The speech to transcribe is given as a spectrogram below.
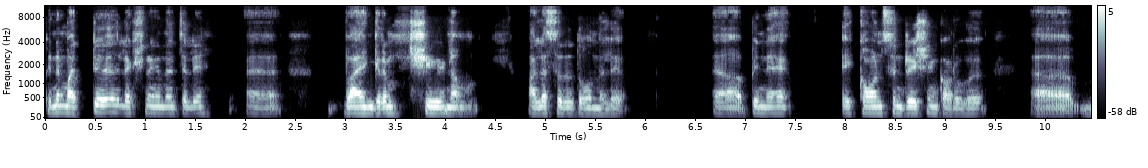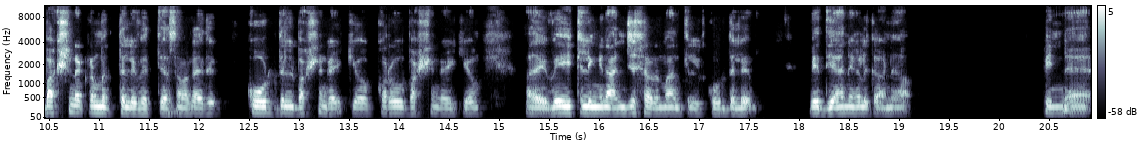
പിന്നെ മറ്റ് ലക്ഷണങ്ങൾ എന്താ വെച്ചാൽ ഭയങ്കരം ക്ഷീണം അലസത തോന്നൽ പിന്നെ കോൺസെൻട്രേഷൻ കുറവ് ഭക്ഷണക്രമത്തിൽ വ്യത്യാസം അതായത് കൂടുതൽ ഭക്ഷണം കഴിക്കുകയോ കുറവ് ഭക്ഷണം കഴിക്കുകയോ അതായത് വെയിറ്റിൽ ഇങ്ങനെ അഞ്ച് ശതമാനത്തിൽ കൂടുതൽ വ്യതിയാനങ്ങൾ കാണുക. പിന്നെ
